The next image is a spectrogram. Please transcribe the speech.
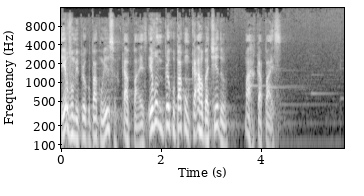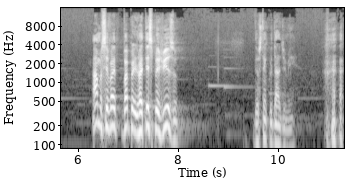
Eu vou me preocupar com isso? Capaz. Eu vou me preocupar com um carro batido? Mas capaz. Ah, mas você vai, vai, vai ter esse prejuízo? Deus tem cuidado de mim.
